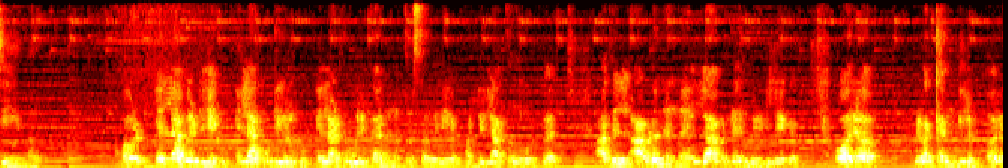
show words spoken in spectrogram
ചെയ്യുന്നത്. അപ്പോൾ എല്ലാ വീട്ടിലേക്കും എല്ലാ കുട്ടികൾക്കും എല്ലായിടത്തും ഒരുക്കാനുള്ള സൗകര്യം പണ്ടില്ലാത്തത് കൊണ്ട് അതിൽ അവിടെ നിന്ന് എല്ലാവരുടെയും വീട്ടിലേക്ക് ഓരോ വിളക്കെങ്കിലും ഓരോ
